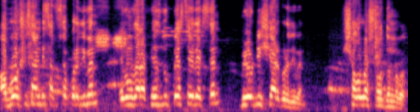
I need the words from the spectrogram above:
অবশ্যই চ্যানেলটি সাবস্ক্রাইব করে দিবেন এবং যারা ফেসবুক পেজ থেকে দেখছেন ভিডিওটি শেয়ার করে দিবেন। সকল অসংখ্য ধন্যবাদ।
